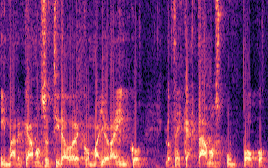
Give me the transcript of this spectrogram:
y marcamos sus tiradores con mayor ahínco. Los desgastamos un poco.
